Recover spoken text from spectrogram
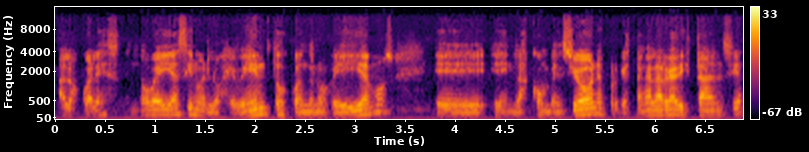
a los cuales no veía sino en los eventos, cuando nos veíamos, eh, en las convenciones, porque están a larga distancia,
